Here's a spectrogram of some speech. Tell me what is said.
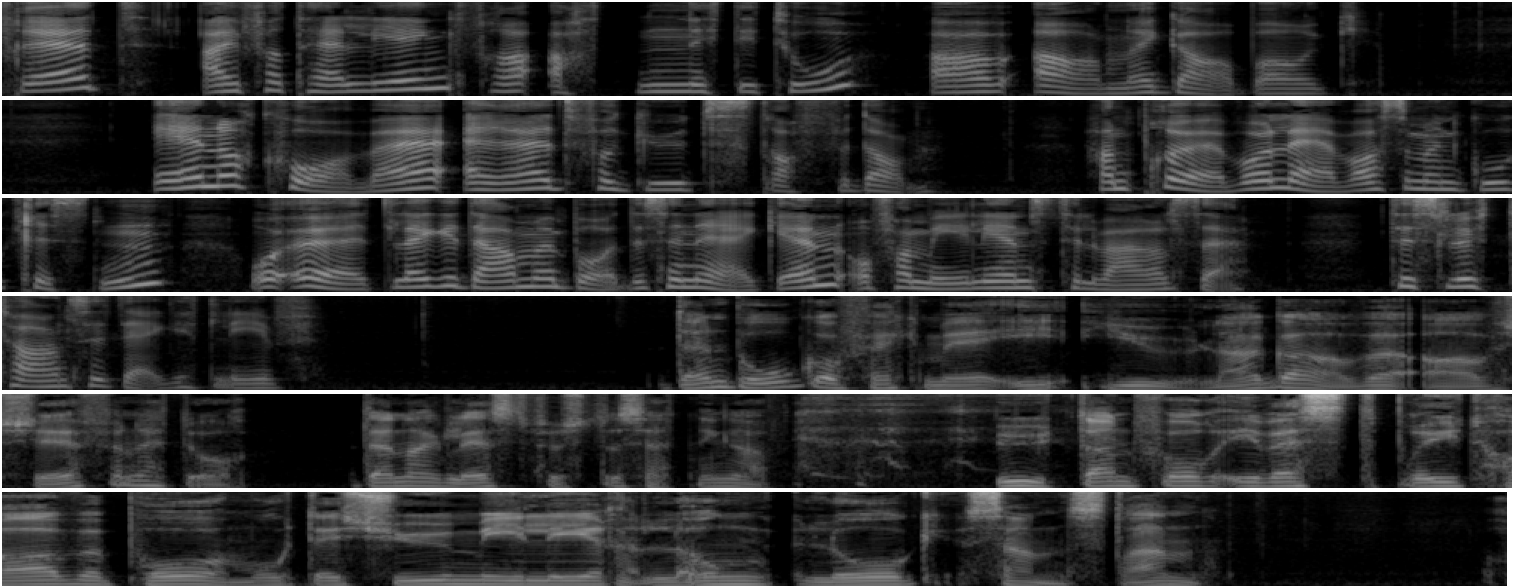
Fred, ei fortelling fra 1892 av Arne Garborg. Enok Hove er redd for Guds straffedom. Han prøver å leve som en god kristen, og ødelegger dermed både sin egen og familiens tilværelse. Til slutt tar han sitt eget liv. Den boka fikk vi i julegave av sjefen et år. Den har jeg lest første setning av. Utanfor i vest bryt havet på mot ei sjumilir lang, låg sandstrand.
